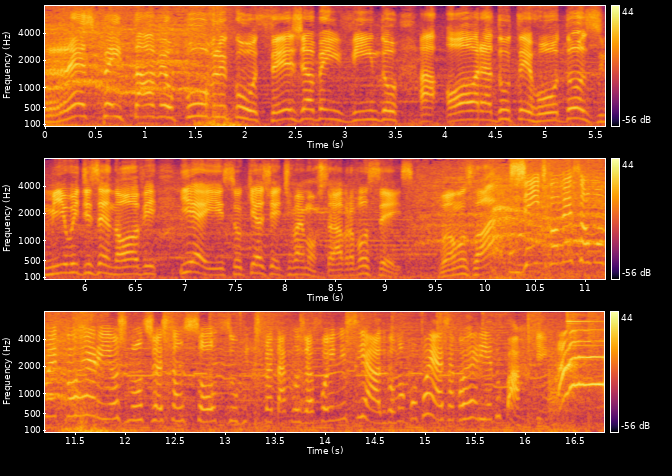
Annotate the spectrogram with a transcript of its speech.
Respeitável público, seja bem-vindo à Hora do Terror 2019 e é isso que a gente vai mostrar pra vocês. Vamos lá? Gente, começou o momento correria, os monstros já estão soltos, o espetáculo já foi iniciado. Vamos acompanhar essa correria do parque. Agora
